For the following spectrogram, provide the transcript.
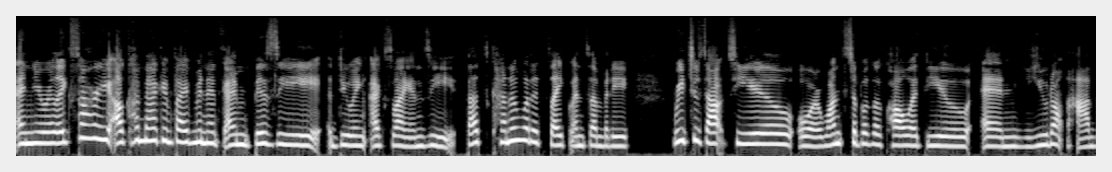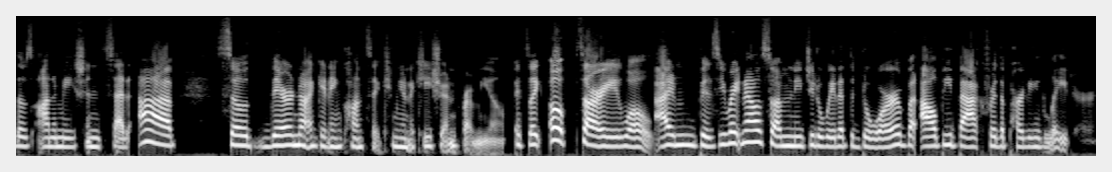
and you were like, sorry, I'll come back in five minutes. I'm busy doing X, Y, and Z. That's kind of what it's like when somebody reaches out to you or wants to book a call with you and you don't have those automations set up. So they're not getting constant communication from you. It's like, oh, sorry, well, I'm busy right now, so I'm gonna need you to wait at the door, but I'll be back for the party later.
